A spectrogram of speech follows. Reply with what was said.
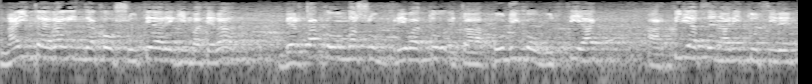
Naita eragindako sutearekin batera, bertako ondasun pribatu eta publiko guztiak arpilatzen aritu ziren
